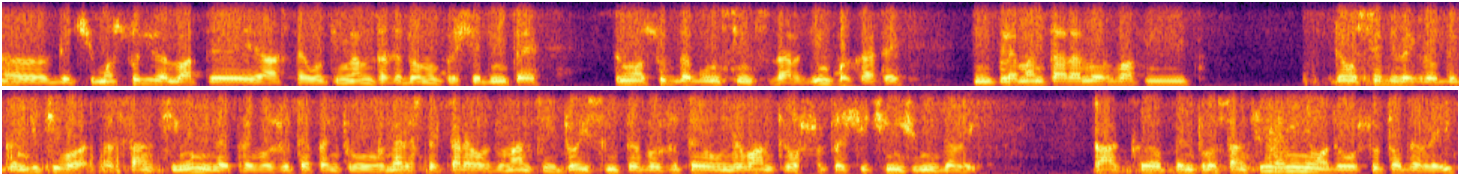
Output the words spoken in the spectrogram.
Deci măsurile luate, astea ultimele anunțate, domnul președinte, sunt măsuri de bun simț. Dar, din păcate, implementarea lor va fi deosebit de greu de gândiți-vă, sancțiunile prevăzute pentru nerespectarea ordonanței 2 sunt prevăzute undeva între 100 și 5.000 de lei. Dacă pentru o sancțiune minimă de 100 de lei,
